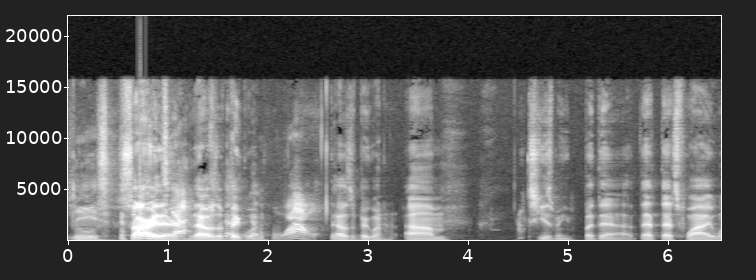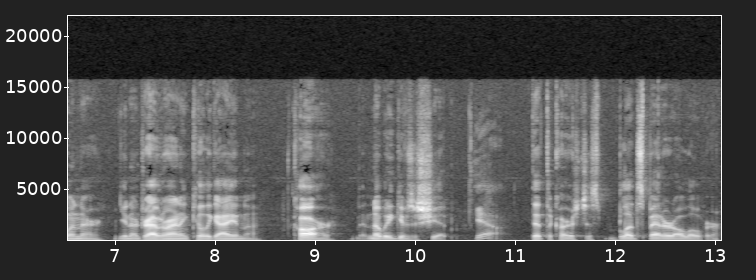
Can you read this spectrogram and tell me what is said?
Jeez. Sorry, there. That was a big one. wow. That was a big one. Um, excuse me, but uh, that that's why when they're you know driving around and kill the guy in the car, that nobody gives a shit. Yeah. That the car is just blood spattered all over.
